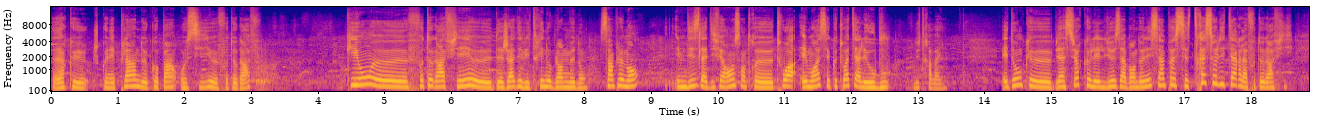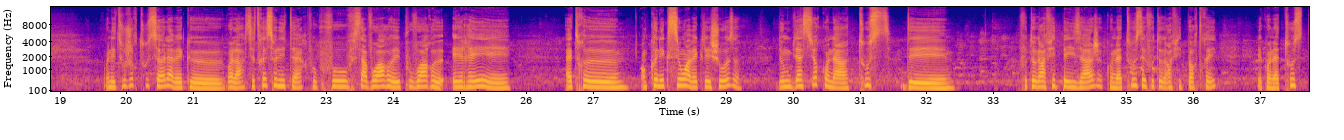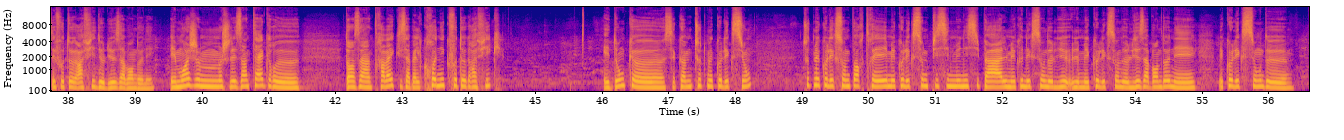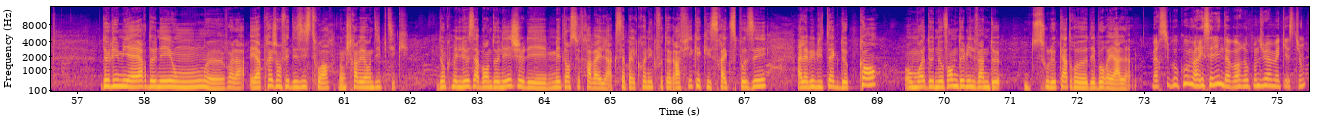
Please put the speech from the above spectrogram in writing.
C'est-à-dire que je connais plein de copains aussi euh, photographes qui ont euh, photographié euh, déjà des vitrines au blanc de Meudon. Simplement, ils me disent la différence entre toi et moi, c'est que toi, tu es allé au bout du travail. Et donc, bien sûr que les lieux abandonnés, c'est un peu, c'est très solitaire la photographie. On est toujours tout seul avec, voilà, c'est très solitaire. Il faut, savoir et pouvoir errer et être en connexion avec les choses. Donc bien sûr qu'on a tous des photographies de paysages, qu'on a tous des photographies de portraits et qu'on a tous des photographies de lieux abandonnés. Et moi, je, les intègre euh, dans un travail qui s'appelle chronique photographique. Et donc, euh, c'est comme toutes mes collections. Toutes mes collections de portraits, mes collections de piscines municipales, mes collections de lieux, mes collections de lieux abandonnés, mes collections de, de lumière, de néon, euh, voilà. Et après, j'en fais des histoires. Donc, je travaille en diptyque. Donc, mes lieux abandonnés, je les mets dans ce travail-là, qui s'appelle Chronique photographique et qui sera exposé à la bibliothèque de Caen au mois de novembre 2022, sous le cadre des Boréales. Merci beaucoup, Marie-Céline, d'avoir répondu à ma question.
